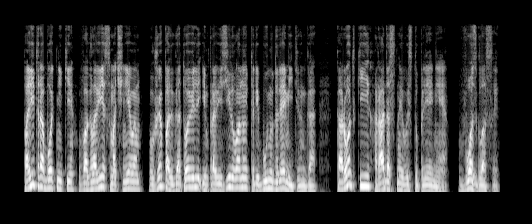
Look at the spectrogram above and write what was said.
Политработники во главе с Мочневым уже подготовили импровизированную трибуну для митинга – Короткие радостные выступления, возгласы.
